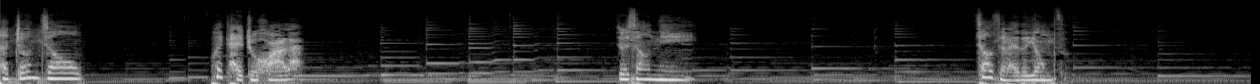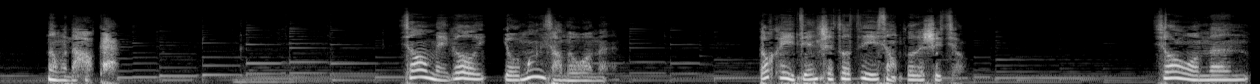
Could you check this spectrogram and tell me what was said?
它终究会开出花来，就像你笑起来的样子，那么的好看。希望每个有梦想的我们，都可以坚持做自己想做的事情。希望我们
